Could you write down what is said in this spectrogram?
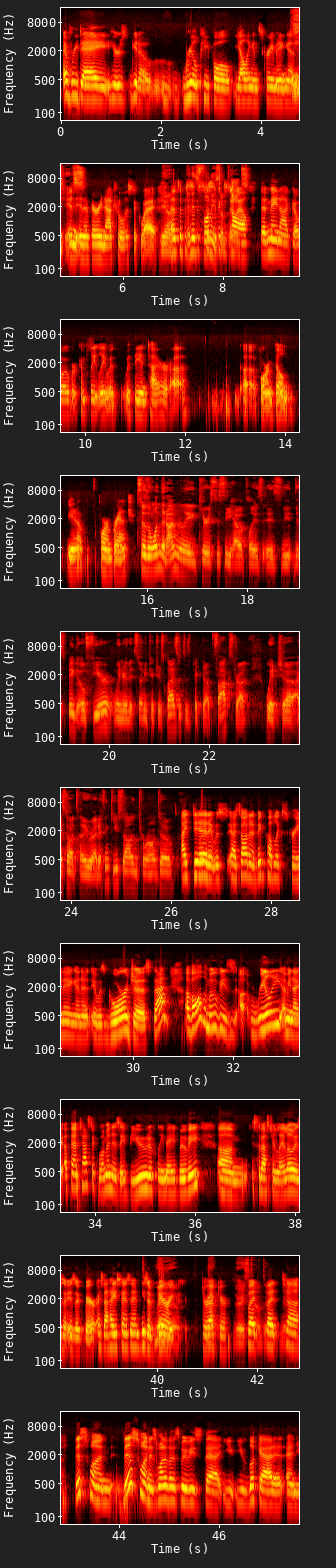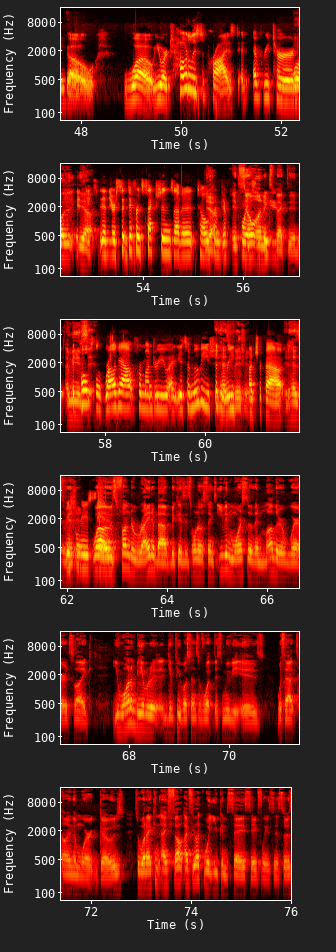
Every day, here's you know real people yelling and screaming, and in, in a very naturalistic way. yeah, That's a and it's funny specific sometimes. style that may not go over completely with with the entire uh, uh, foreign film, you know, foreign branch. So the one that I'm really curious to see how it plays is the this big Ophir winner that Sony Pictures Classics has picked up, Foxtrot, which uh, I saw at Telluride. I think you saw in Toronto. I did. Right. It was. I saw it in a big public screening, and it, it was gorgeous. That of all the movies, uh, really, I mean, I, a Fantastic Woman is a beautifully made movie. Um, Sebastian Lelio is a, is a very. Is that how you say his name? He's a very good director. Very But but Yeah. uh, this one this one is one of those movies that you you look at it and you go. Whoa! You are totally surprised at every turn. well, It- yeah, it's, and there's different sections of it told Yeah. from different it's points so of view. unexpected. I mean, It it's, pulls eh the rug out from under you. It's a movie you shouldn't read vision. much about. It has vision. well, it. it was fun to write about because it's one of those things, even more so than Mother, where it's like you want to be able to give people a sense of what this movie is without telling them where it goes. So what I can, I felt, I feel like what you can say safely is this: so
